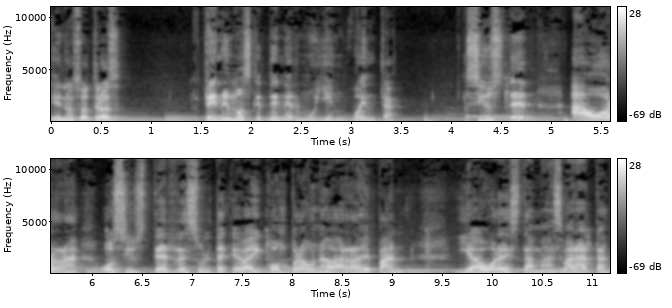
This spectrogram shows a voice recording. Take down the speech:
que nosotros tenemos que tener muy en cuenta. Si usted ahorra o si usted resulta que va y compra una barra de pan y ahora está más barata,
